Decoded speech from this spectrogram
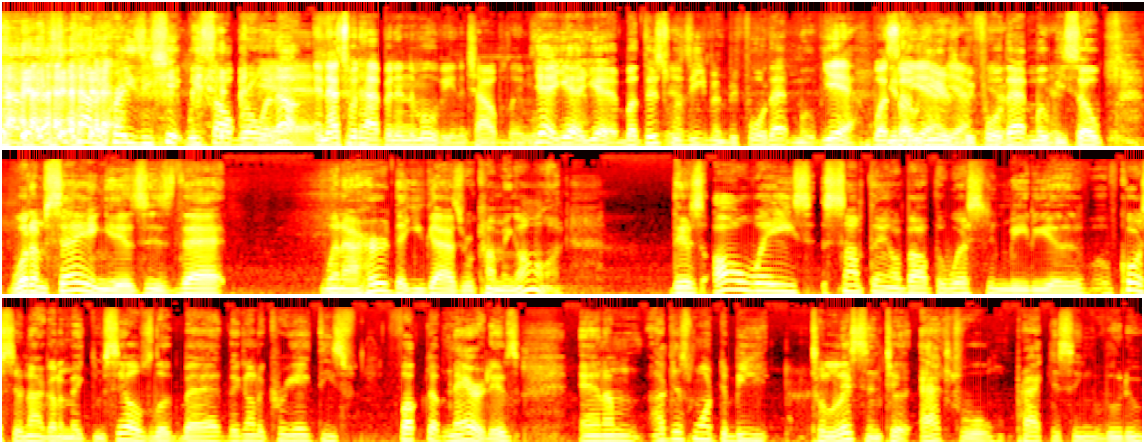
kind of, that's the kind of crazy shit we saw growing up. And that's what happened in the movie, in the Child Play movie. Yeah, yeah, yeah. But this was even before that movie. Yeah, well, you so know, yeah, years yeah, before yeah, that movie. yeah. So what I'm saying is, is that when I heard that you guys were coming on, there's always something about the Western media. Of course, they're not going to make themselves look bad. They're going to create these fucked up narratives, and I'm I just want to be to listen to actual practicing voodoo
